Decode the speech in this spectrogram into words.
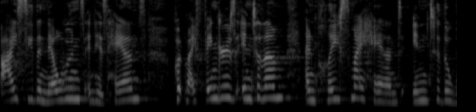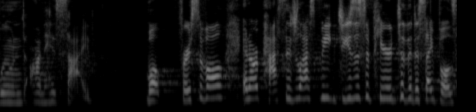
I see the nail wounds in his hands, put my fingers into them, and place my hand into the wound on his side. Well, first of all, in our passage last week, Jesus appeared to the disciples,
